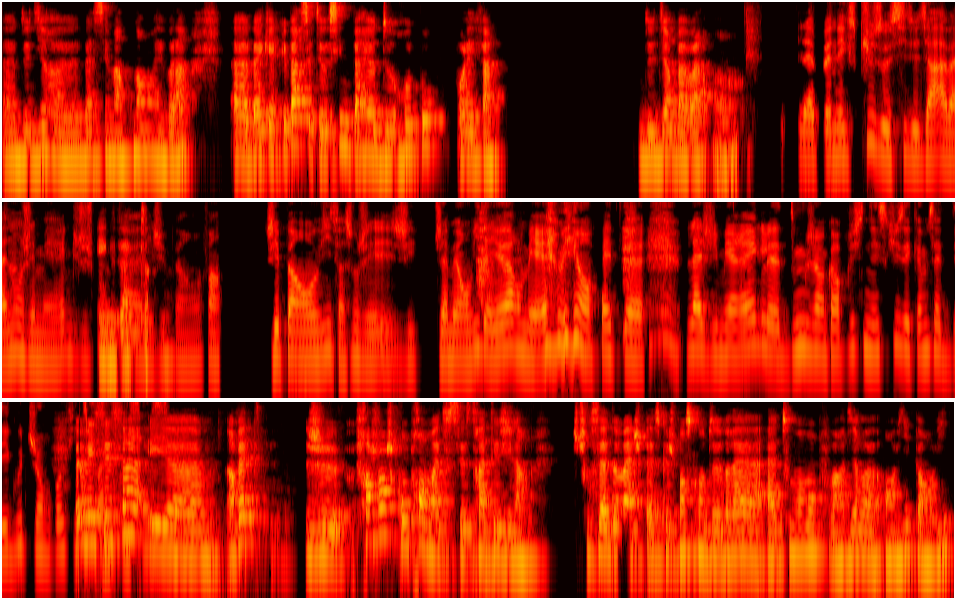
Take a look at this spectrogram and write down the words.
euh, de dire euh, bah, c'est maintenant et voilà. Bah, quelque part, c'était aussi une période de repos pour les femmes. De dire, bah voilà. C'est la bonne excuse aussi de dire, ah bah non, j'ai mes règles, je peux pas, j'ai pas, enfin, j'ai pas envie, de toute façon, j'ai jamais envie d'ailleurs, mais, mais en fait, là, j'ai mes règles, donc j'ai encore plus une excuse, et comme ça te dégoûte, j'en profite. mais c'est ça, et en fait, je, franchement, je comprends, moi, toutes ces stratégies-là je trouve ça dommage parce que je pense qu'on devrait à tout moment pouvoir dire euh, envie, pas envie,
